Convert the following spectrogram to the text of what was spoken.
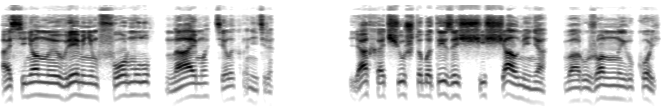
осененную временем формулу найма телохранителя. Я хочу, чтобы ты защищал меня вооруженной рукой.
